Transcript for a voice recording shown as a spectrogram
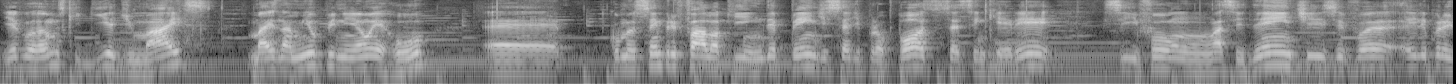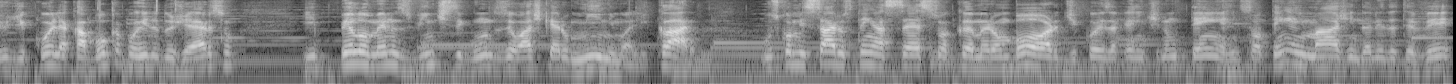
Diego Ramos que guia demais, mas na minha opinião errou. É, como eu sempre falo aqui, independe se é de propósito, se é sem querer, se for um acidente, se for ele prejudicou, ele acabou com a corrida do Gerson e pelo menos 20 segundos eu acho que era o mínimo ali. Claro, os comissários têm acesso à câmera on board, coisa que a gente não tem, a gente só tem a imagem dali da TV,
